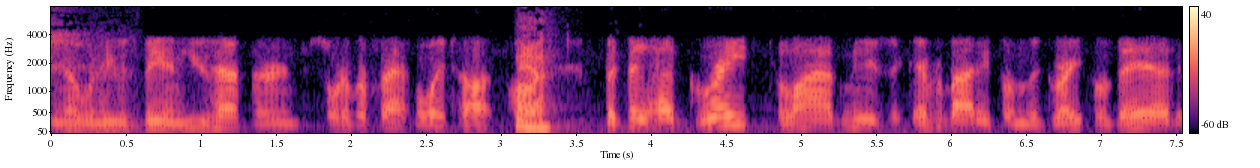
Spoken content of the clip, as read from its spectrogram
you know, when he was being Hugh Hefner and sort of a frat boy talk part. Yeah. But they had great live music. Everybody from the Grateful Dead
